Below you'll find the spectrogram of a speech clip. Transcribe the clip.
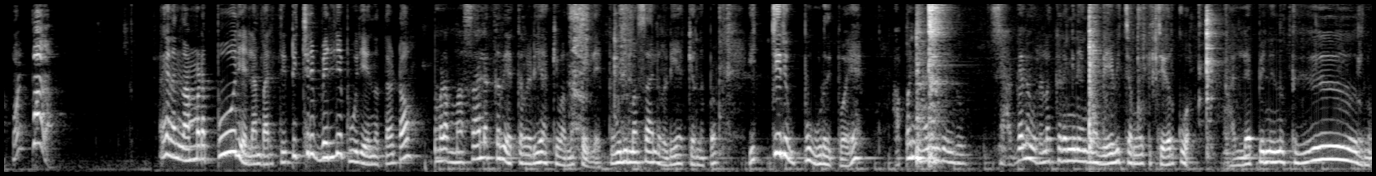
അപ്പോൾ പോകാം. അങ്ങനെ നമ്മുടെ പൂരിയെല്ലാം പരത്തിയിട്ട് ഇച്ചിരി വലിയ പൂരി എന്നത്തെ കേട്ടോ. നമ്മുടെ മസാലക്കറിയൊക്കെ റെഡിയാക്കി വന്നപ്പോൾ ഇല്ലേ പൂരി മസാല റെഡിയാക്കി വന്നപ്പം ഇച്ചിരി ഉപ്പ് കൂടുതൽപ്പോയേ അപ്പം ഞാൻ എന്ത് ചെയ്തു? ശകല ഉരുളക്കിഴങ്ങിനെ അങ്ങനെ വേവിച്ച് അങ്ങോട്ട് ചേർക്കുക അല്ല പിന്നെ തീർന്നു.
